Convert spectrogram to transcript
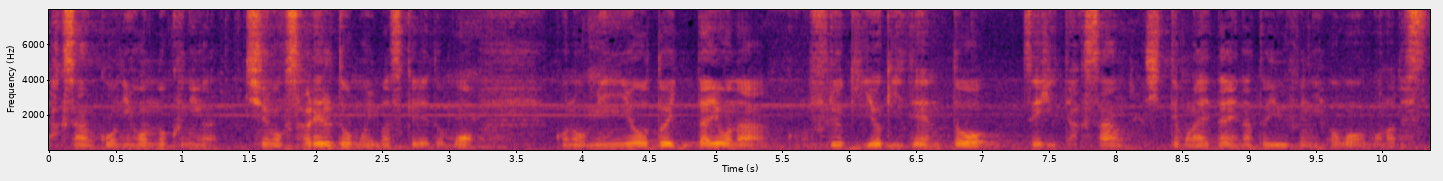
たくさんこう日本の国が注目されると思いますけれどもこの民謡といったようなこの古き良き伝統ぜひたくさん知ってもらいたいなというふうに思うものです。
